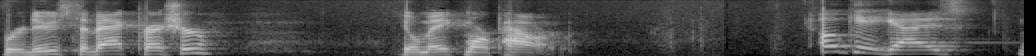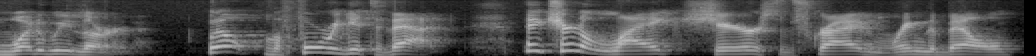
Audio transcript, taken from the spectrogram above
reduce the back pressure, you'll make more power. Okay guys, what did we learn? Well, before we get to that, make sure to like, share, subscribe, and ring the bell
